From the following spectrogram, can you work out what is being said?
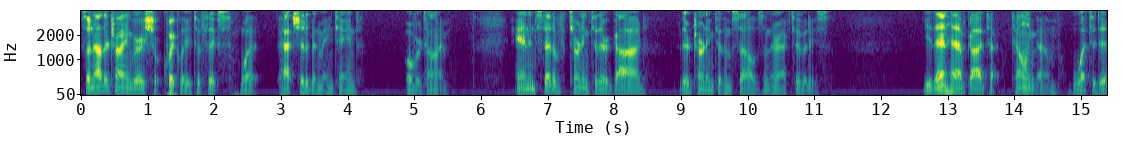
So now they're trying very sh- quickly to fix what ha- should have been maintained over time. And instead of turning to their God, they're turning to themselves and their activities. You then have God t- telling them what to do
